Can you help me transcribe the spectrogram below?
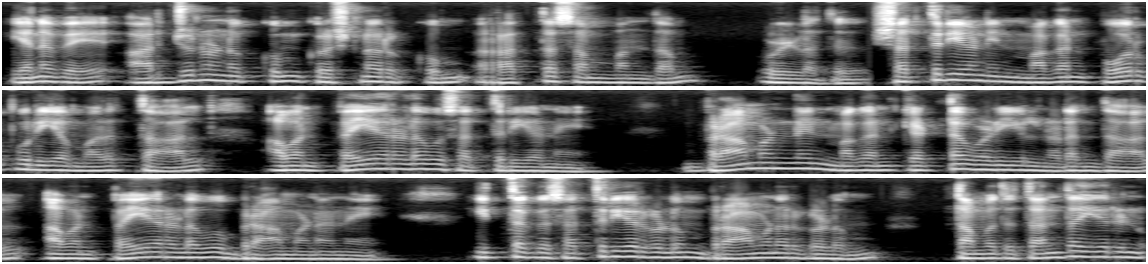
எனவே அர்ஜுனனுக்கும் கிருஷ்ணருக்கும் இரத்த சம்பந்தம் உள்ளது. சத்திரியனின் மகன் போர் புரிய மறுத்தால் அவன் பெயரளவு சத்திரியனே. பிராமணனின் மகன் கெட்ட வழியில் நடந்தால் அவன் பெயரளவு பிராமணனே. இத்தகு சத்திரியர்களும் பிராமணர்களும் தமது தந்தையரின்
